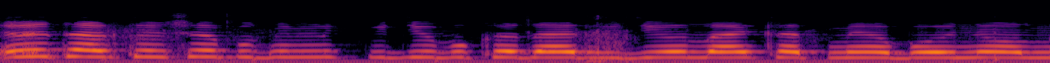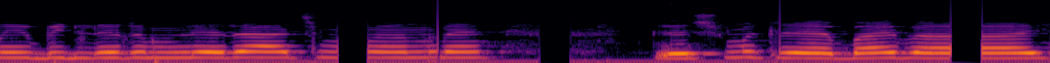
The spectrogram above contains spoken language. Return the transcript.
Evet arkadaşlar bugünlük video bu kadar. Video like atmayı, abone olmayı, bildirimleri açmayı unutmayın. Görüşmek üzere. Bay bay.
